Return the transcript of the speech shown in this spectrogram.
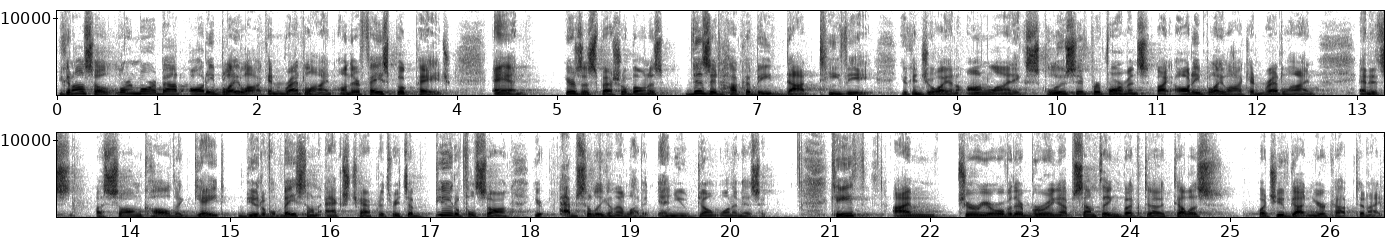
You can also learn more about Audie Blaylock and Redline on their Facebook page. And Here's a special bonus visit Huckabee.tv. You can enjoy an online exclusive performance by Audie Blaylock and Redline, and it's a song called The Gate Beautiful, based on Acts chapter 3. It's a beautiful song. You're absolutely going to love it, and you don't want to miss it. Keith, I'm sure you're over there brewing up something, but uh, tell us what you've got in your cup tonight.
